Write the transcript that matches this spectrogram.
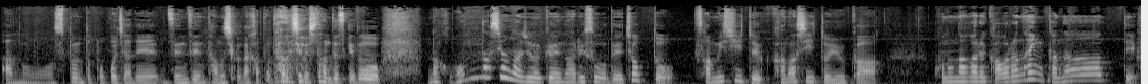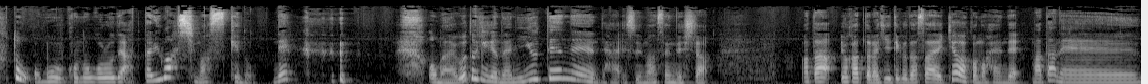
あのスプーンとポコチャで全然楽しくなかったって話をしたんですけどなんか同じような状況になりそうでちょっと寂しいというか悲しいというかこの流れ変わらないんかなってふと思うこの頃であったりはしますけどね。お前ごときが何言うてんねんってはいすいませんでした。またよかったら聞いてください。今日はこの辺でまたね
